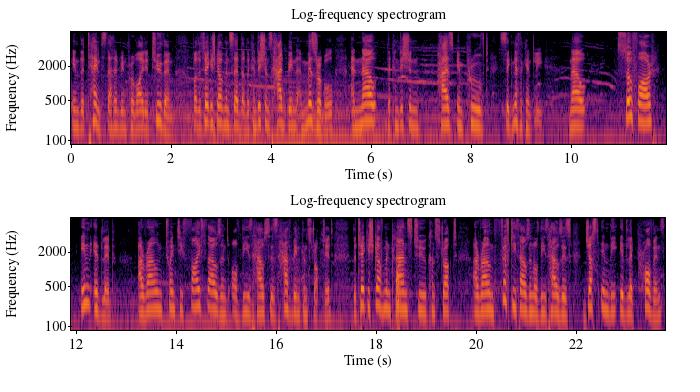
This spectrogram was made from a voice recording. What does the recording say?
in the tents that had been provided to them. But the Turkish government said that the conditions had been miserable and now the condition has improved significantly. Now, so far in Idlib, around 25,000 of these houses have been constructed. The Turkish government plans to construct around 50,000 of these houses just in the Idlib province.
